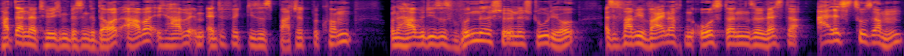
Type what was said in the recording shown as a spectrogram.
Hat dann natürlich ein bisschen gedauert, aber ich habe im Endeffekt dieses Budget bekommen und habe dieses wunderschöne Studio. Also es war wie Weihnachten, Ostern, Silvester, alles zusammen.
